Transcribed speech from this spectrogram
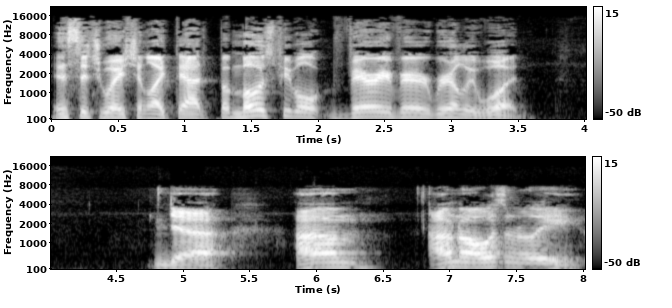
in a situation like that, but most people very very rarely would. Yeah. Um. I don't know. I wasn't really.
